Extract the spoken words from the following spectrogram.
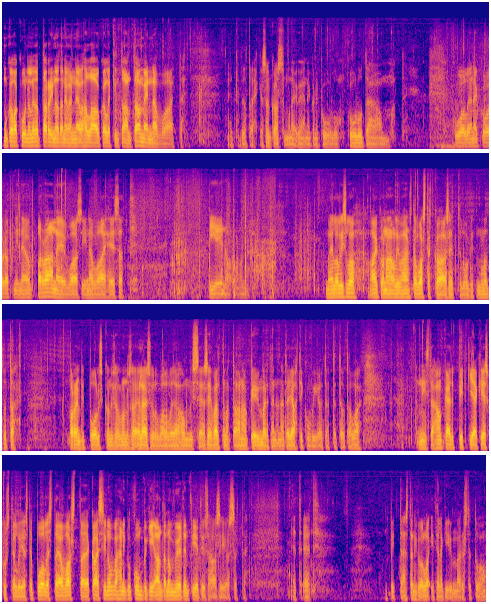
mukava kuunnella tarinoita, ne menee vähän laukallekin, mutta antaa mennä vaan. Että, että tota, ehkä se on myös semmoinen yhden, kun ne kuuluu, kuuluu tähän hommaan kuolee ne koirat, niin ne on paranee vaan siinä vaiheessa. Hieno on. Meillä oli silloin aikoinaan oli vähän sitä vastakkainasettelua, että mulla on tota parempi puolisko, niin se on ollut noissa eläinsuojeluvalvoja hommissa ja se ei välttämättä aina oikein ymmärtänyt näitä jahtikuvioita, että tota vaan niistähän on käyty pitkiä keskusteluja sitten puolesta ja vastaan ja kai siinä on vähän niin kuin kumpikin antanut myöten tietyissä asioissa, että et, et, pitää sitä niin olla itselläkin ymmärrystä tuohon,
